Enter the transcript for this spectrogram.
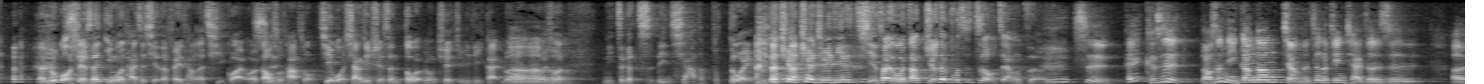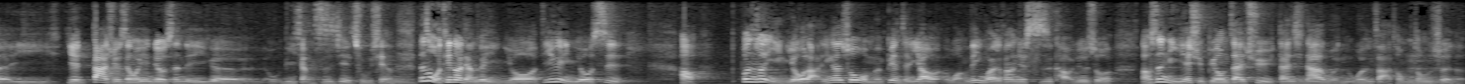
那如果学生英文还是写的非常的奇怪，我会告诉他说，其实我相信学生都有用 ChatGPT 改论文。我会说，你这个指令下的不对，你的 Chat ChatGPT 写出来的文章绝对不是只有这样子而已。是，哎，可是老师，您刚刚讲的这个听起来真的是，呃，以研大学生或研究生的一个理想世界出现。但是我听到两个隐忧，第一个隐忧是，好。不能说隐忧啦，应该说我们变成要往另外一个方向去思考，就是说，老师你也许不用再去担心他的文文法通不通顺了，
